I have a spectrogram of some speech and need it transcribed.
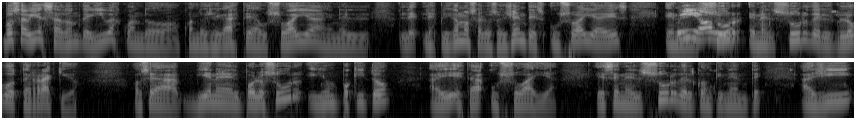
vos, sabías a dónde ibas cuando, cuando llegaste a Ushuaia? En el, le, explicamos a los oyentes, Ushuaia es en, el sur, en el sur del globo terráqueo. O sea, viene el polo sur y un poquito ahí está Ushuaia. Es en el sur del continente. Allí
